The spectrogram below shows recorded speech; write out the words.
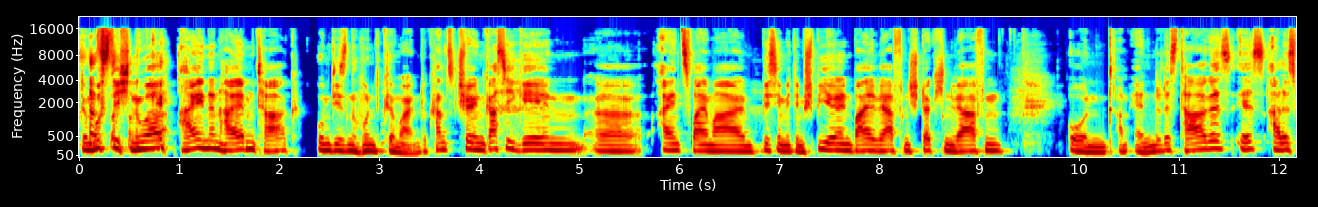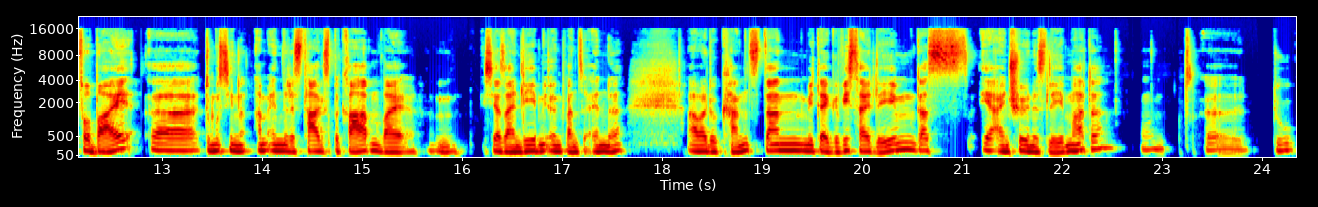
Du musst dich nur Okay. einen halben Tag um diesen Hund kümmern. Du kannst schön Gassi gehen, äh, ein, zweimal ein bisschen mit dem spielen, Ball werfen, Stöckchen werfen. Und am Ende des Tages ist alles vorbei. Äh, du musst ihn am Ende des Tages begraben, weil hm, ist ja sein Leben irgendwann zu Ende. Aber du kannst dann mit der Gewissheit leben, dass er ein schönes Leben hatte und äh, du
